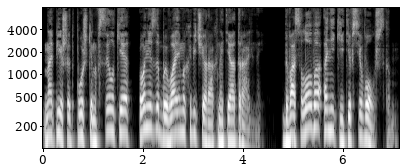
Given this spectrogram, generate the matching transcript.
напишет Пушкин в ссылке о незабываемых вечерах на Театральной. Два слова о Никите Всеволжском.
